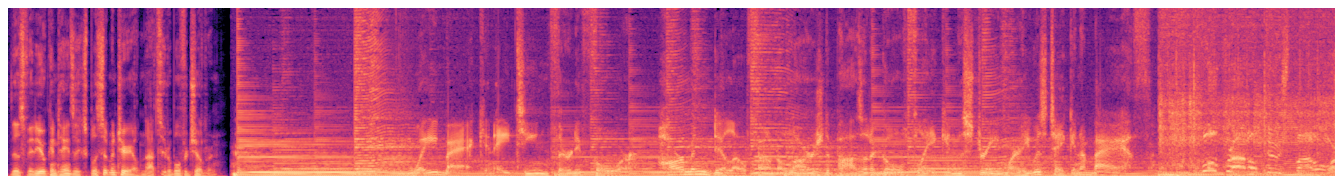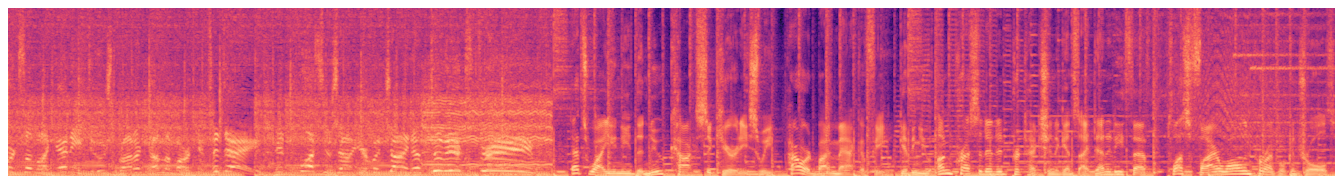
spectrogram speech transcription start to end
This video contains explicit material not suitable for children. Way back in 1834, Harmon Dillo found a large deposit of gold flake in the stream where he was taking a bath. Full throttle douche bottle works unlike any douche product on the market today. It flushes out your vagina to the extreme. That's why you need the new Cox Security Suite, powered by McAfee, giving you unprecedented protection against identity theft, plus firewall and parental controls,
